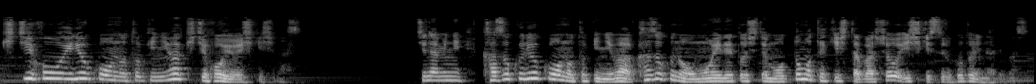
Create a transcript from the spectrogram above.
基地方位旅行の時には基地方位を意識します。ちなみに家族旅行の時には家族の思い出として最も適した場所を意識することになります。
